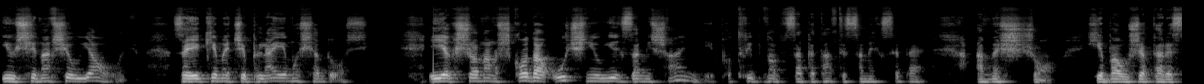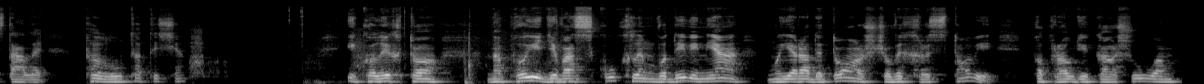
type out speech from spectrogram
і всі наші уявлення, за якими чіпляємося досі. І якщо нам шкода учнів їх замішанні, потрібно запитати самих себе, а ми що, хіба вже перестали плутатися? І коли хто напоїть вас кухлем води в ім'я моє ради того, що ви Христові, по правді кажу вам,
